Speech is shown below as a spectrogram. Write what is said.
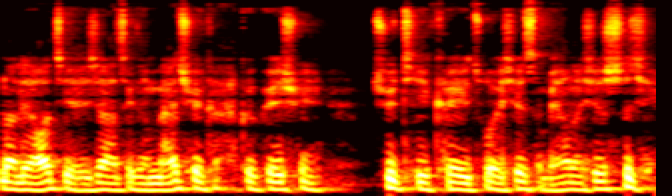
那了解一下这个 metric aggregation 具体可以做一些什么样的一些事情。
